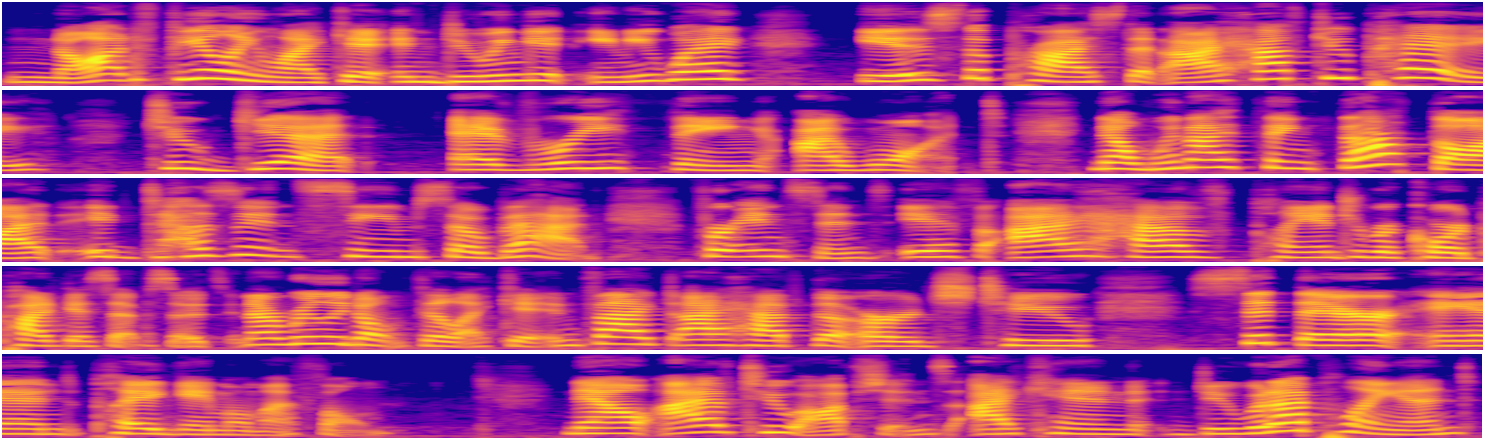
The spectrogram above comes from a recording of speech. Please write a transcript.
not feeling like it, and doing it anyway is the price that I have to pay to get everything I want. Now, when I think that thought, it doesn't seem so bad. For instance, if I have planned to record podcast episodes and I really don't feel like it, in fact, I have the urge to sit there and play a game on my phone. Now, I have two options I can do what I planned,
